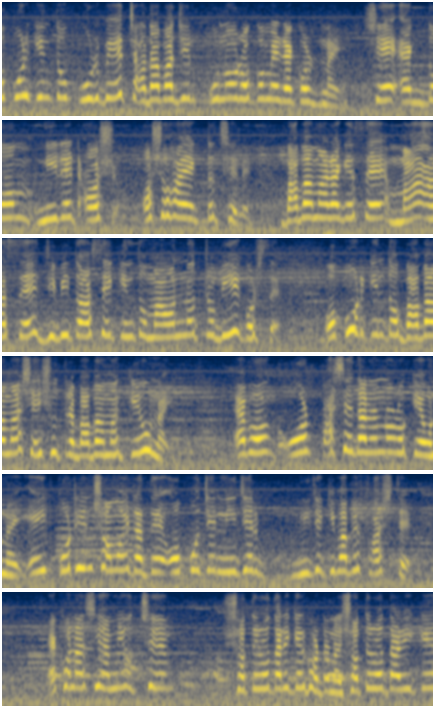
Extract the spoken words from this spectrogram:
অপুর কিন্তু পূর্বে চাঁদাবাজির কোনো রকমের রেকর্ড নাই। সে একদম নিরেট অসহায় একটা ছেলে। বাবা মারা গেছে, মা আছে, জীবিত আছে, কিন্তু মা অন্যত্র বিয়ে করছে। অপুর কিন্তু বাবা মা, সেই সূত্রে বাবা মা কেউ নাই। এবং ওর পাশে দাঁড়ানোরও কেউ নাই। এই কঠিন সময়টাতে অপু যে নিজের, নিজে কীভাবে ফাঁসছে, এখন আসি আমি হচ্ছে সতেরো তারিখের ঘটনা সতেরো তারিখে,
